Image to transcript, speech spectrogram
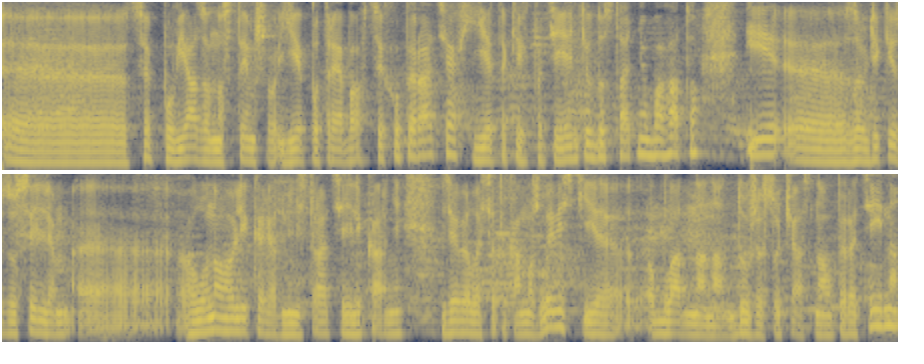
Е, Це пов'язано з тим, що є потреба в цих операціях, є таких пацієнтів достатньо багато, і е, завдяки зусиллям е, головного лікаря адміністрації лікарні з'явилася така можливість. Є обладнана дуже сучасна операційна,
